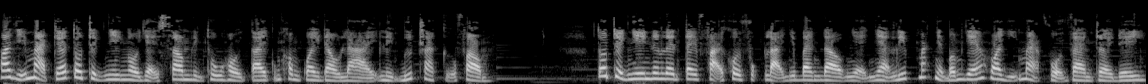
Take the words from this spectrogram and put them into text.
Hoa dĩ mạc kéo Tô Trừng Nhi ngồi dậy xong liền thu hồi tay cũng không quay đầu lại, liền bước ra cửa phòng. Tô Trịnh Nhi nâng lên tay phải khôi phục lại như ban đầu, nhẹ nhàng liếc mắt nhìn bóng dáng hoa dĩ mạc vội vàng rời đi.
